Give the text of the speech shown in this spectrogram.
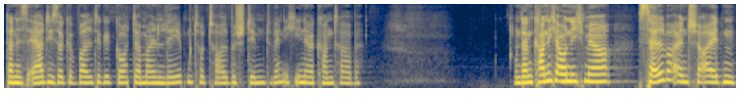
Dann ist er dieser gewaltige Gott, der mein Leben total bestimmt, wenn ich ihn erkannt habe. Und dann kann ich auch nicht mehr selber entscheiden,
